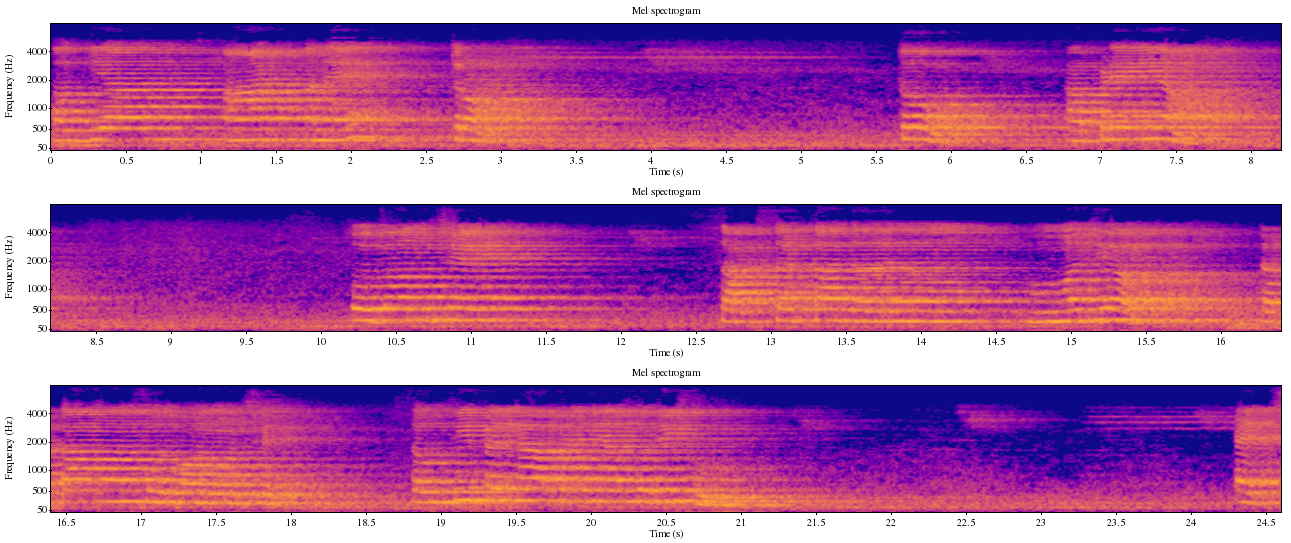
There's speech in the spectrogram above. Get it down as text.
અગિયાર, આઠ અને ત્રણ. તો આપણે અહીંયા શોધવાનું છે સાક્ષરતા દરનો મધ્ય ટકામાં શોધવાનો છે. સૌથી પહેલા આપણે અહીંયા શોધીશું. એચ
